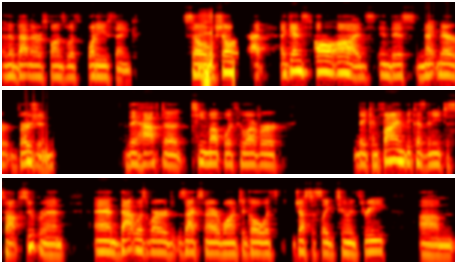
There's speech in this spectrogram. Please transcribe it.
And then Batman responds with, "What do you think?" So showing that against all odds in this nightmare version, they have to team up with whoever they can find because they need to stop Superman. And that was where Zack Snyder wanted to go with Justice League 2 and 3 um,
